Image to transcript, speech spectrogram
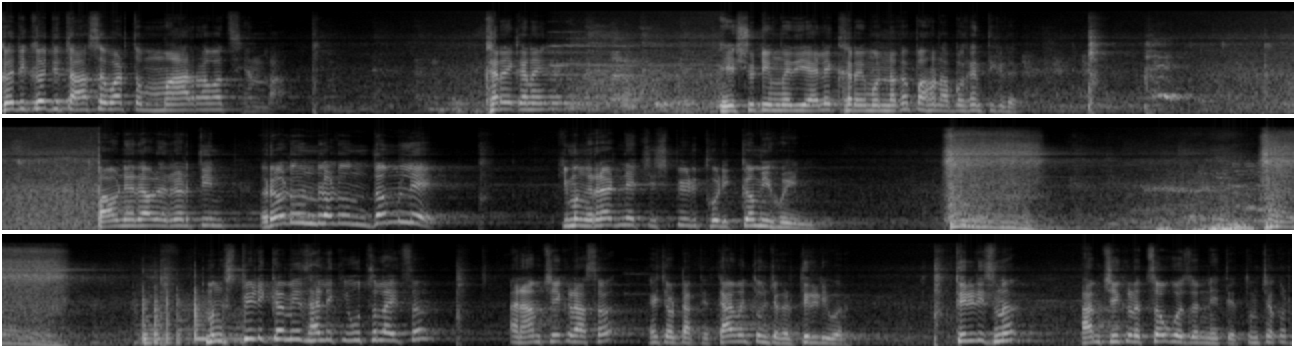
कधी कधी तर असं वाटतं मारावाच ह्यांना. खरं आहे का नाही? हे शूटिंगमध्ये यायले खरं म्हणू नका पाहुणा बघा तिकडं. पाहुणे रावळे रडतीन रडून रडून दमले की मग रडण्याची स्पीड थोडी कमी होईल मग स्पीड कमी झाली की उचलायचं आणि आमच्या इकडं असं ह्याच्यावर टाकतात. काय म्हणते तुमच्याकडे? तिरडीवर. तिरडीच ना? आमच्या इकडं चौघ जण नेते तुमच्याकडं?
